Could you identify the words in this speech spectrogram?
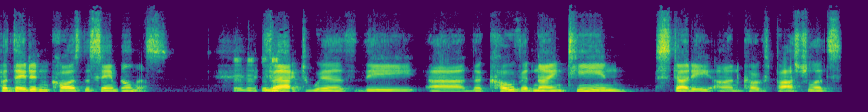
but they didn't cause the same illness. Mm-hmm. In fact, with the uh, the COVID nineteen study on Koch's postulates,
